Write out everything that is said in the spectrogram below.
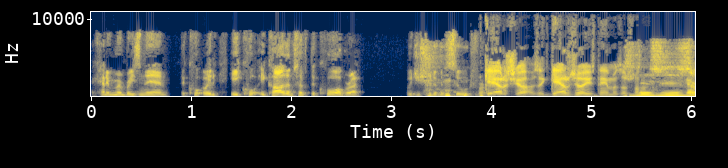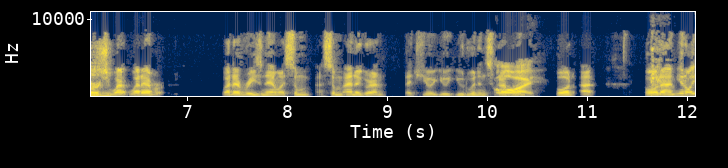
I can't remember his name. The co- he co- he called himself the Cobra, which he should have been sued for. Gerja, was it Gerja his name was or something? Gerge, wha- whatever, whatever his name was, some some anagram that you, you you'd win in Scrabble. Oh. But uh, but um, you know,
